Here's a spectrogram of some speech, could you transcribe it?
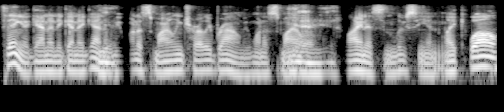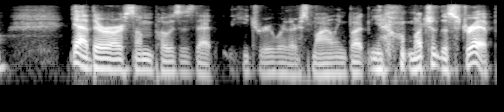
thing again and again and again. Yeah. We want a smiling Charlie Brown. We want a smiling Yeah, yeah. Linus and Lucy and like well yeah there are some poses that he drew where they're smiling but you know much of the strip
